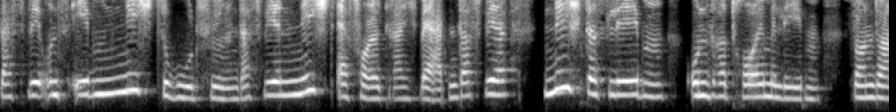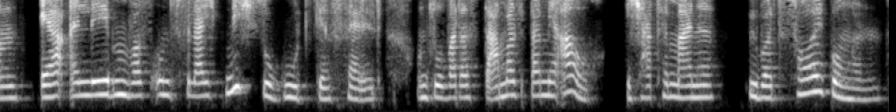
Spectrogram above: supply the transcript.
dass wir uns eben nicht so gut fühlen, dass wir nicht erfolgreich werden, dass wir nicht das Leben unserer Träume leben, sondern eher ein Leben, was uns vielleicht nicht so gut gefällt. Und so war das damals bei mir auch. Ich hatte meine Überzeugungen,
